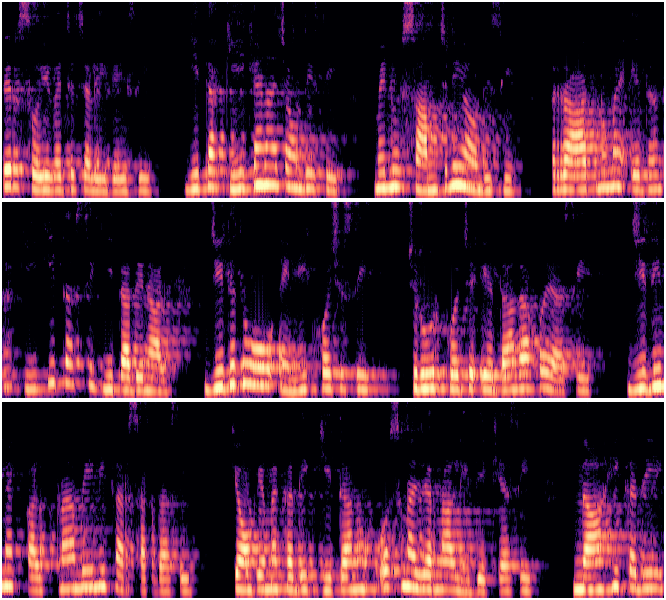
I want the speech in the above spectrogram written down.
ਤੇ ਰਸੋਈ ਵਿੱਚ ਚਲੀ ਗਈ ਸੀ। ਗੀਤਾ ਕੀ ਕਹਿਣਾ ਚਾਹੁੰਦੀ ਸੀ? ਮੈਨੂੰ ਸਮਝ ਨਹੀਂ ਆਉਂਦੀ ਸੀ। ਰਾਤ ਨੂੰ ਮੈਂ ਇਦਾਂ ਦਾ ਕੀ ਕੀਤਾ ਸੀ ਗੀਤਾ ਦੇ ਨਾਲ? ਜਿਹਦੇ ਤੋਂ ਉਹ ਇੰਨੀ ਖੁਸ਼ ਸੀ, ਜ਼ਰੂਰ ਕੁਝ ਇਦਾਂ ਦਾ ਹੋਇਆ ਸੀ, ਜਿਹਦੀ ਮੈਂ ਕਲਪਨਾ ਵੀ ਨਹੀਂ ਕਰ ਸਕਦਾ ਸੀ, ਕਿਉਂਕਿ ਮੈਂ ਕਦੀ ਗੀਤਾ ਨੂੰ ਉਸ ਨਜ਼ਰ ਨਾਲ ਨਹੀਂ ਦੇਖਿਆ ਸੀ, ਨਾ ਹੀ ਕਦੀ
